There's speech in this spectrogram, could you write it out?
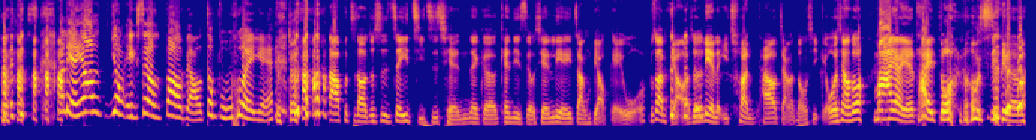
他，就是、他连要用 Excel 报表都不会耶。大家不知道，就是这一集之前，那个 Candice 有先列一张表给我，不算表，就是列了一串他要讲的东西给我。我想说，妈呀，也太多东西了吧。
